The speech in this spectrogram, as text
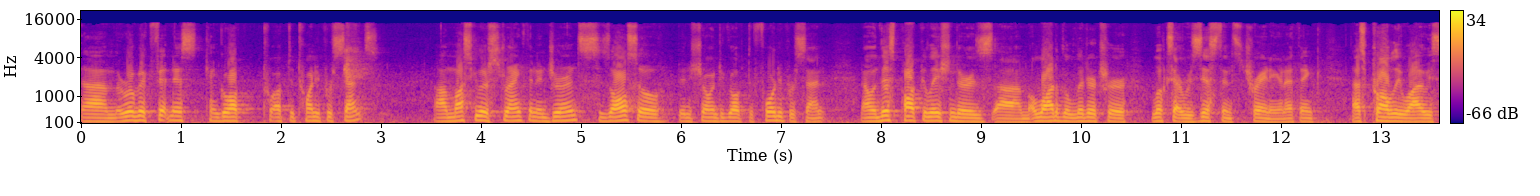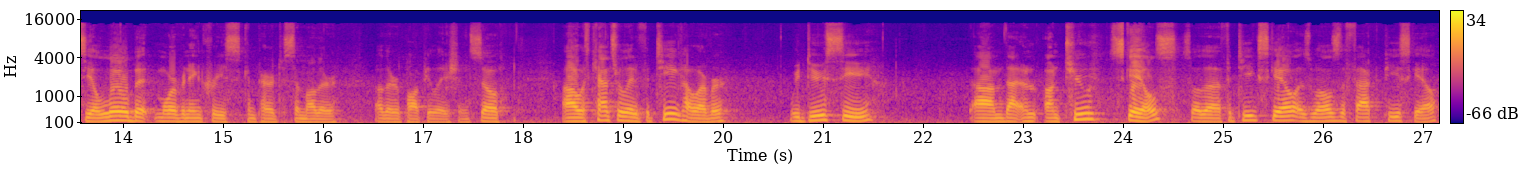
um, aerobic fitness can go up to, up to 20%. Uh, muscular strength and endurance has also been shown to go up to 40%. Now in this population, there's um, a lot of the literature looks at resistance training, and I think that's probably why we see a little bit more of an increase compared to some other, other populations. So uh, with cancer-related fatigue, however, we do see um, that on, on, two scales, so the fatigue scale as well as the FACT-P scale,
